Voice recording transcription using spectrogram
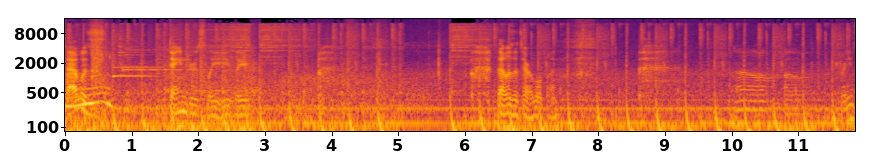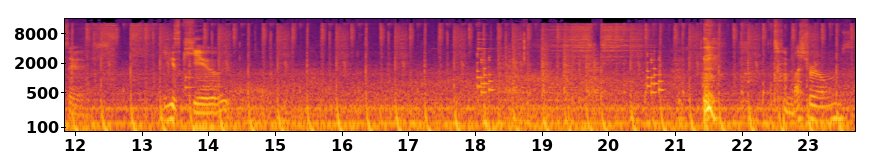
That was dangerously easy. that was a terrible pun. Oh, oh. Razors. He's cute. Mushrooms.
